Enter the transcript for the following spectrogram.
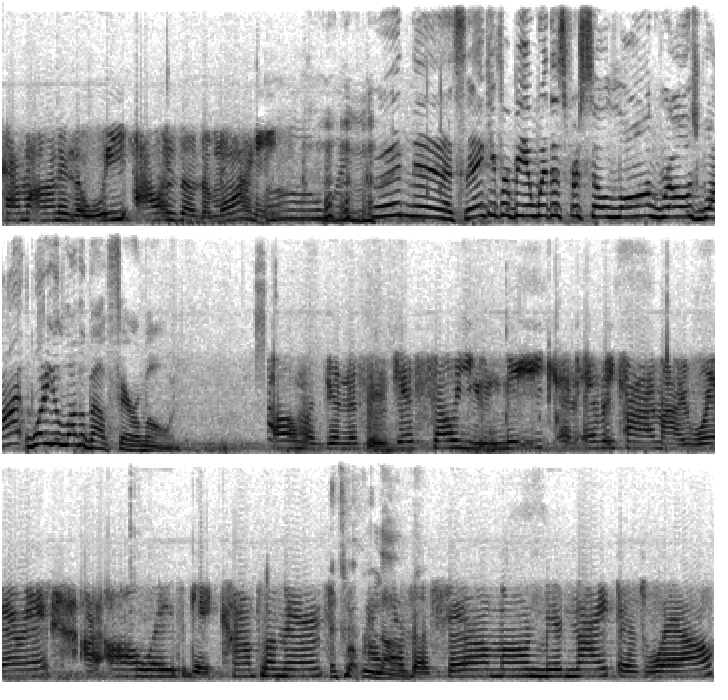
come on in the wee hours of the morning. Oh my hmm. goodness! Thank you for being with us for so long, Rose. Why? What do you love about pheromone? Oh my goodness, it's just so unique and every time I wear it, I always get compliments. That's what we I love. I have the pheromone midnight as well.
